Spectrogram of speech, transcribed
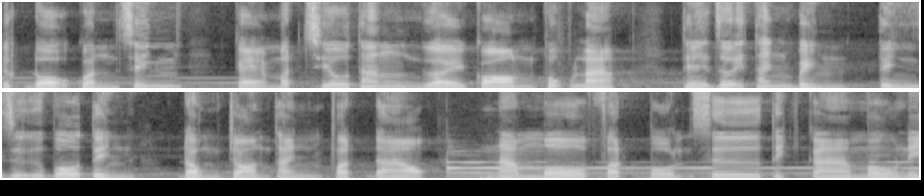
đức độ quần sinh, kẻ mất siêu thăng, người còn phúc lạc, thế giới thanh bình, tình giữ vô tình, đồng tròn thành Phật đạo. Nam mô Phật Bổn Sư Thích Ca Mâu Ni.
